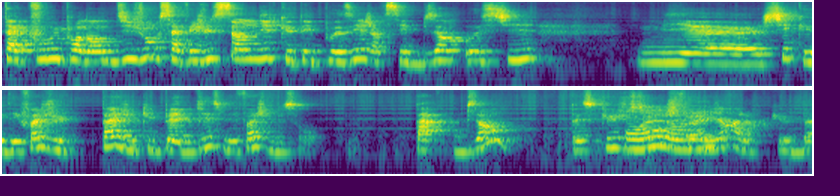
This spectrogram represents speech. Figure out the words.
t'as couru pendant 10 jours, ça fait juste 5 minutes que t'es posé, genre c'est bien aussi. Mais euh, je sais que des fois, je, pas je culpabilise, mais des fois je me sens pas bien. Parce que justement, Ouais, je fais ouais. rien alors que bah.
